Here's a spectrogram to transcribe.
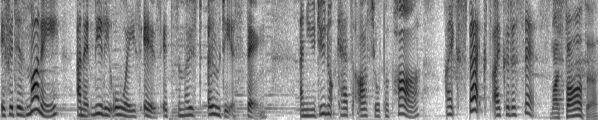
If it is money, and it nearly always is, it's the most odious thing, and you do not care to ask your papa, I expect I could assist. My father,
